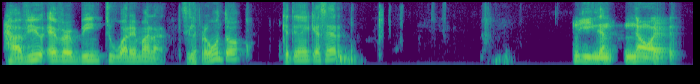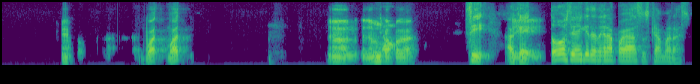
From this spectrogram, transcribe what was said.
Have you ever been to Guatemala? Si les pregunto, ¿qué tienen que hacer? No, I- What? What? No, lo tenemos que No. apagar. Sí, ok. Sí. Todos tienen que tener apagadas sus cámaras.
